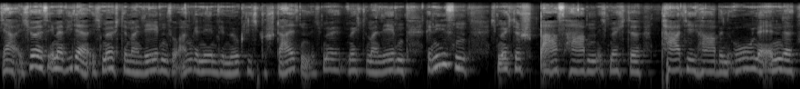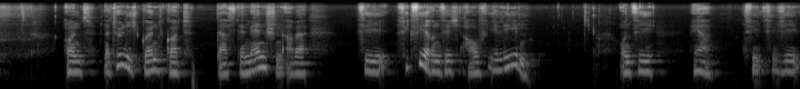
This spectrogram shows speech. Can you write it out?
Ja, ich höre es immer wieder, ich möchte mein Leben so angenehm wie möglich gestalten. Ich mö möchte mein Leben genießen, ich möchte Spaß haben, ich möchte Party haben ohne Ende. Und natürlich gönnt Gott das den Menschen, aber sie fixieren sich auf ihr Leben. Und sie, ja, sie, sie, sie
